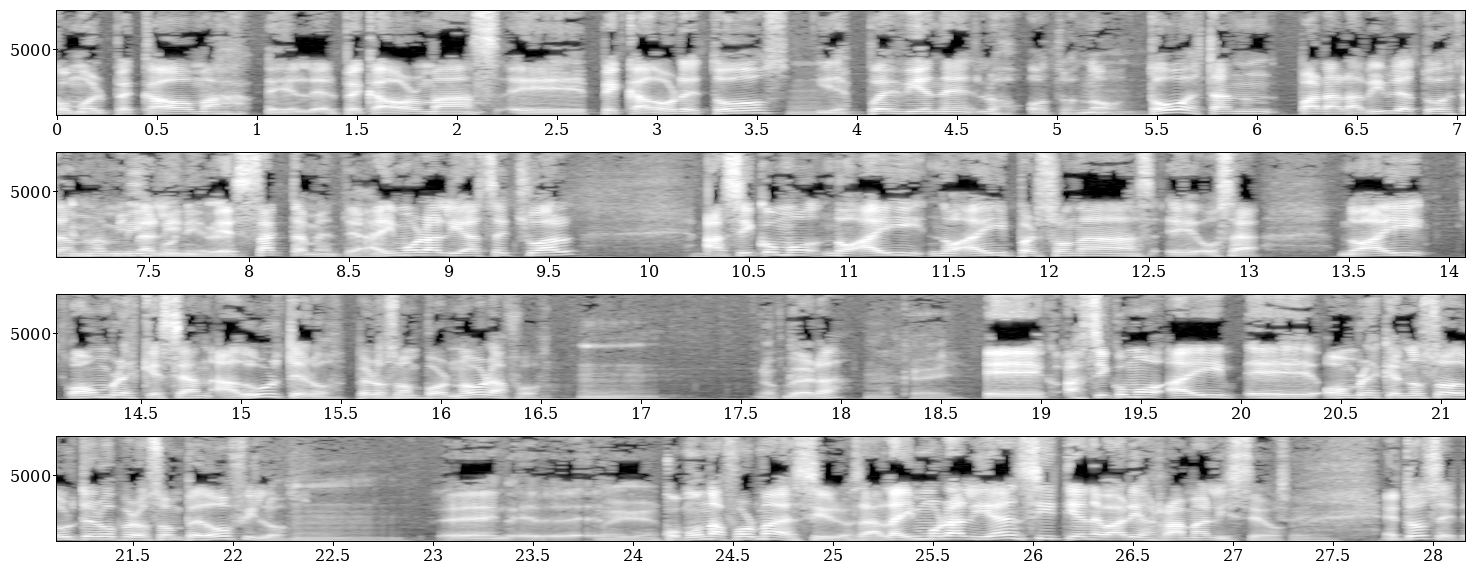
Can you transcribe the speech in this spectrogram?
como el pecado más el, pecador más eh, pecador de todos y después vienen los otros. No mm. todos están para la Biblia todos están en, la misma línea. exactamente. Hay moralidad sexual así como no hay no hay personas eh, o sea no hay hombres que sean adúlteros pero son pornógrafos. Mm. ¿verdad? Eh, así como hay hombres que no son adúlteros pero son pedófilos. Como una forma de decir o sea la inmoralidad en sí tiene varias ramas liceo entonces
